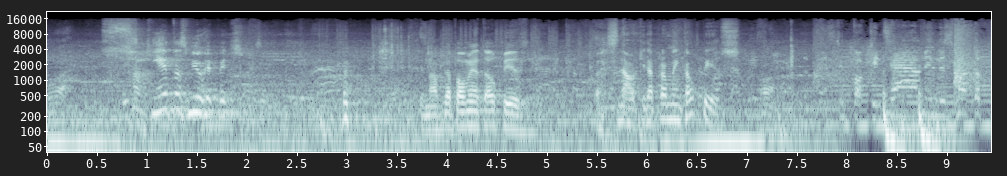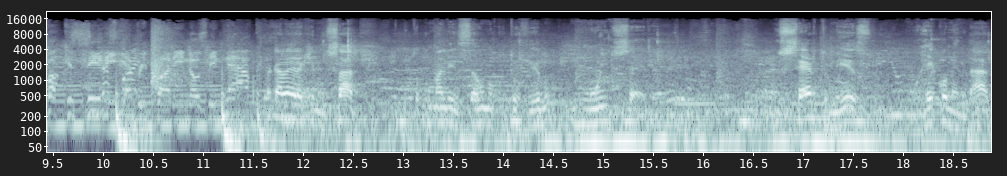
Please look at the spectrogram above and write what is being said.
Boa. 500 mil repetições. Sinal que dá pra aumentar o peso. Sinal que dá pra aumentar o peso. Now. Pra galera que não sabe, eu tô com uma lesão no cotovelo muito séria. O certo mesmo, o recomendado,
